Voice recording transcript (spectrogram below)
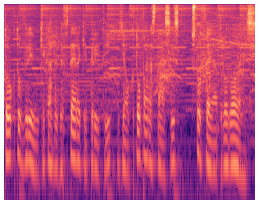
18 Οκτωβρίου και κάθε Δευτέρα και Τρίτη για 8 παραστάσεις στο Θέατρο Ροές.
